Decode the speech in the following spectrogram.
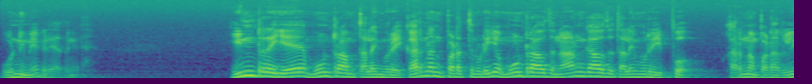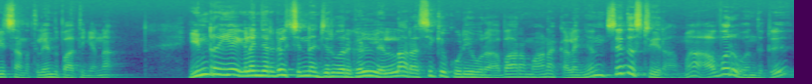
ஒன்றுமே கிடையாதுங்க. இன்றைய மூன்றாம் தலைமுறை கர்ணன் படத்தினுடைய மூன்றாவது நான்காவது தலைமுறை இப்போது கர்ணன் படம் ரிலீஸ் ஆனதுலேருந்து பார்த்தீங்கன்னா இன்றைய இளைஞர்கள் சின்ன சிறுவர்கள் எல்லாம் ரசிக்கக்கூடிய ஒரு அபாரமான கலைஞன் சிது ஸ்ரீராம. அவர் வந்துட்டு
